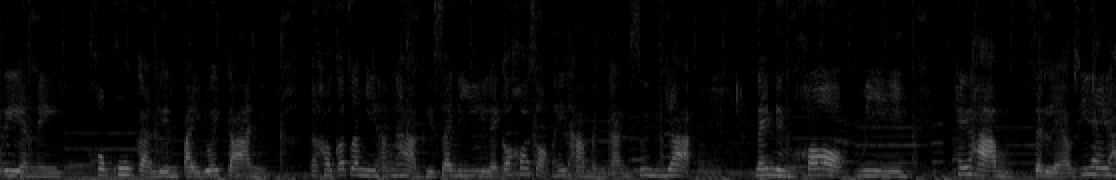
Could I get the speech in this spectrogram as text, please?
เรียนในควบคู่การเรียนไปด้วยกัน แล้วเขาก็จะมีทั้งถามทฤษฎีและก็ข้อสอบให้ทำเหมือนกันซึ่งยาก ในหนึ่งข้อมีให้ทำเสร็จแล้วที่ให้ท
